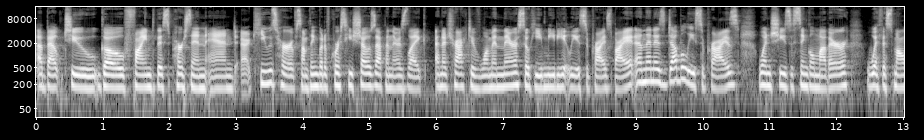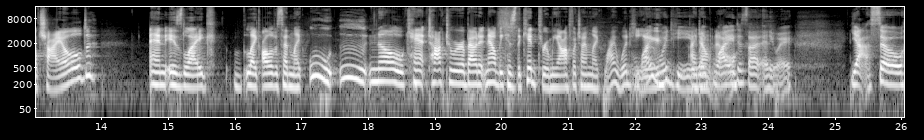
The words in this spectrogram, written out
about to go find this person and accuse her of something but of course he shows up and there's like an attractive woman there so he immediately is surprised by it and then is doubly surprised when she's a single mother with a small child and is like like all of a sudden like ooh ooh no can't talk to her about it now because the kid threw me off which i'm like why would he Why would he? i don't know Why does that anyway? Yeah, so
